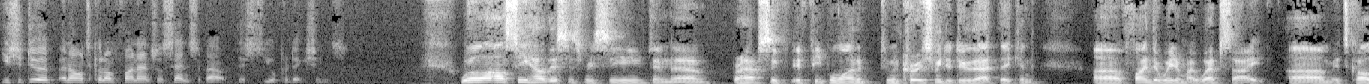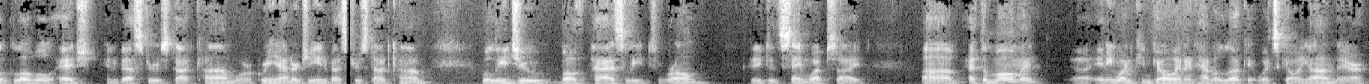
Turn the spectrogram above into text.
You should do a, an article on Financial Sense about this. Your predictions. Well, I'll see how this is received, and uh, perhaps if, if people wanted to encourage me to do that, they can uh, find their way to my website. Um, it's called globaledgeinvestors.com or greenenergyinvestors.com. Will lead you both paths lead to Rome, lead to the same website. Um, at the moment, uh, anyone can go in and have a look at what's going on there,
